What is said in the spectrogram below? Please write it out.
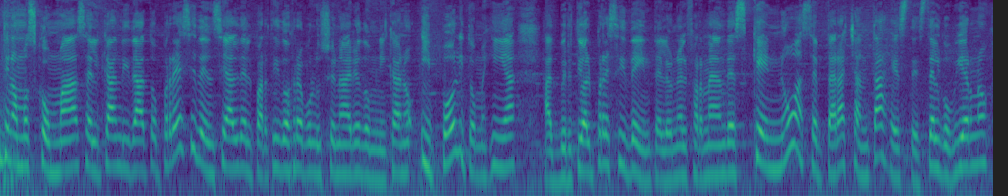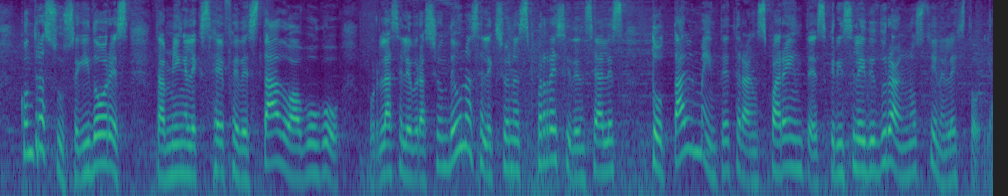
Continuamos con más. El candidato presidencial del Partido Revolucionario Dominicano, Hipólito Mejía, advirtió al presidente Leonel Fernández que no aceptará chantajes desde el gobierno contra sus seguidores. También el ex jefe de Estado abogó por la celebración de unas elecciones presidenciales totalmente transparentes. Chris Lady Durán nos tiene la historia.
